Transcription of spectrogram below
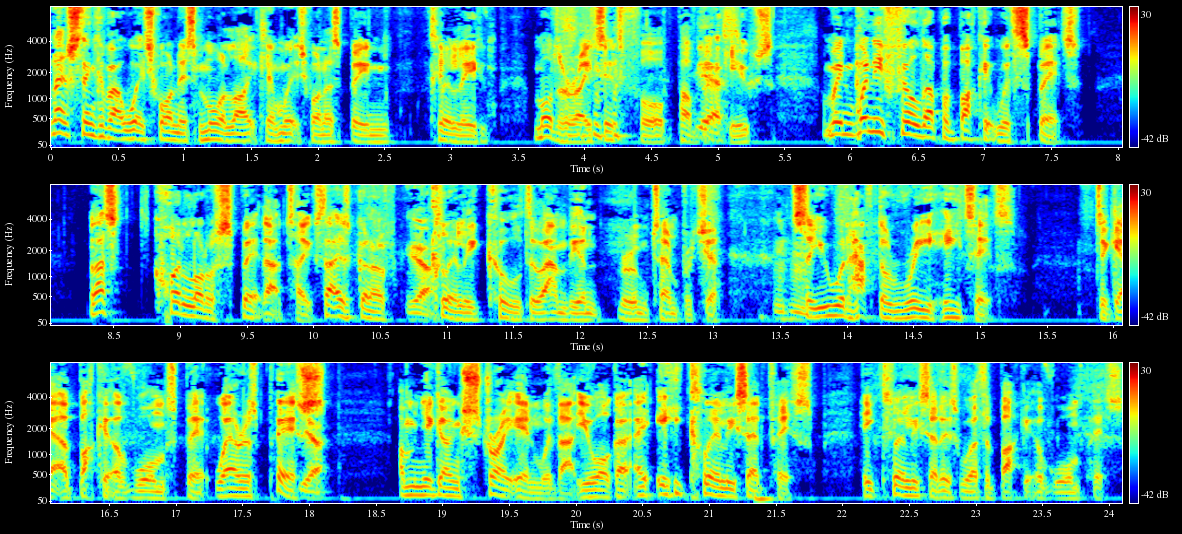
let's think about which one is more likely and which one has been clearly moderated for public Yes. use. I mean, when you filled up a bucket with spit, that's quite a lot of spit that takes. That is going to Yeah. clearly cool to ambient room temperature. Mhm. So you would have to reheat it to get a bucket of warm spit. Whereas piss, Yeah. I mean, you're going straight in with that. You are going. He clearly said piss. He clearly said it's worth a bucket of warm piss.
